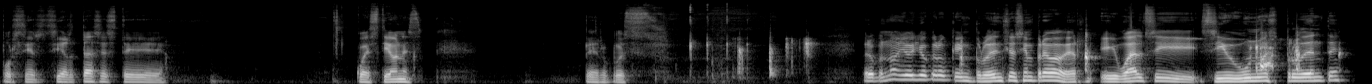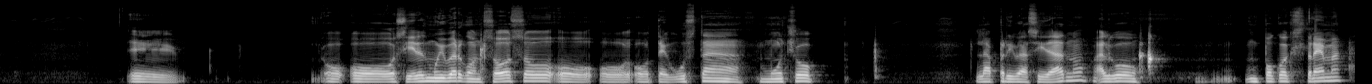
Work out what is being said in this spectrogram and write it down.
por ciertas este, cuestiones. Pero pues. Pero pues no, yo, yo creo que imprudencia siempre va a haber. Igual si, si uno es prudente. Eh, o, si eres muy vergonzoso o, o, te gusta mucho la privacidad, ¿no? Algo un poco extrema,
